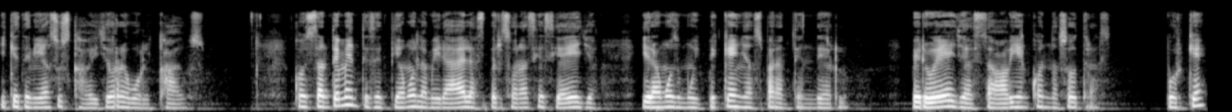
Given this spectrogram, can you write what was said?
y que tenía sus cabellos revolcados. Constantemente sentíamos la mirada de las personas hacia ella y éramos muy pequeñas para entenderlo. Pero ella estaba bien con nosotras. ¿Por qué?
